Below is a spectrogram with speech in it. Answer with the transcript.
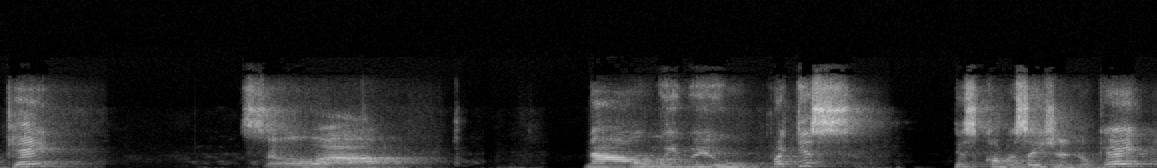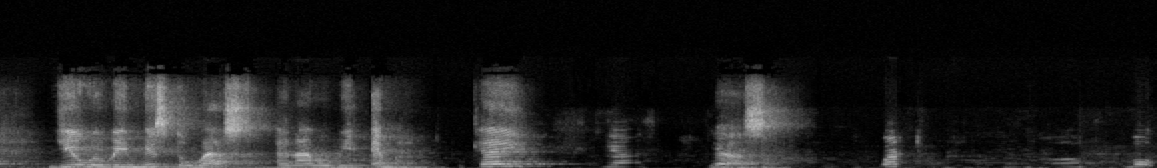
Okay. So uh, now we will practice this conversation. Okay. You will be Mr. West and I will be Emma. Okay. Yes. Yes. What uh, book?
